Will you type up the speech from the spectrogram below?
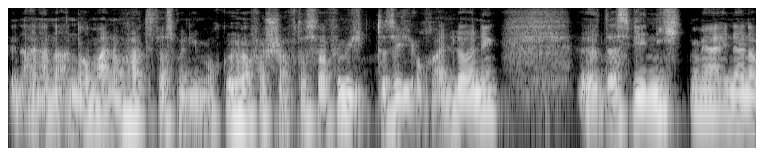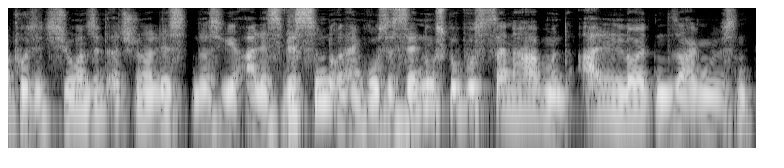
wenn einer eine andere Meinung hat, dass man ihm auch Gehör verschafft. Das war für mich tatsächlich auch ein Learning, äh, dass wir nicht mehr in einer Position sind als Journalisten, dass wir alles wissen und ein großes Sendungsbewusstsein haben und allen Leuten sagen müssen,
